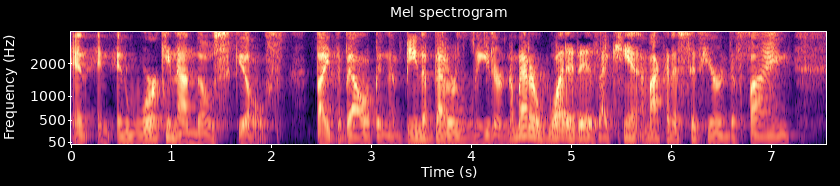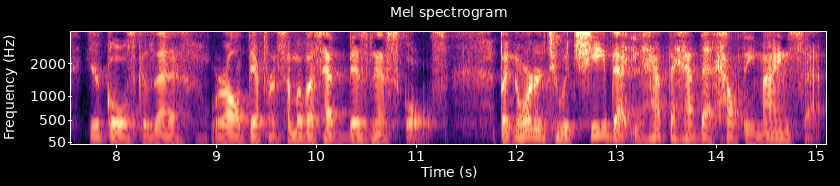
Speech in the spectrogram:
and, and, and working on those skills by developing them, being a better leader, no matter what it is. I can't, I'm not going to sit here and define your goals because uh, we're all different. Some of us have business goals. But in order to achieve that, you have to have that healthy mindset.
